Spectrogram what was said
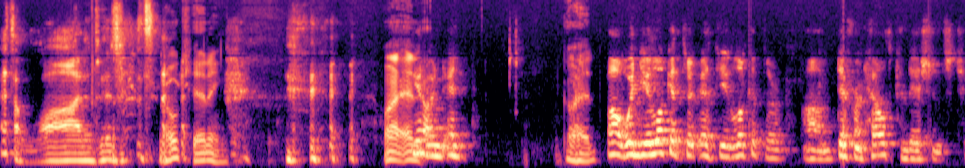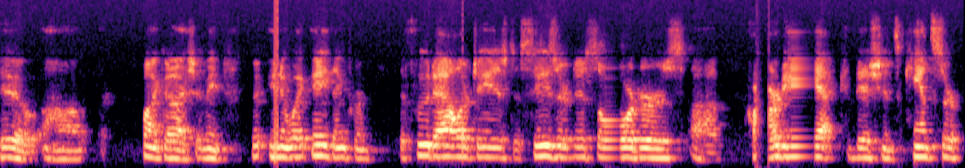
That's a lot of visits. no kidding. well, and, you know, and, and, go ahead. Oh, when you look at the if you look at the um, different health conditions too, uh, my gosh, I mean, you know, anything from the food allergies, to seizure disorders, uh, cardiac conditions, cancer,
